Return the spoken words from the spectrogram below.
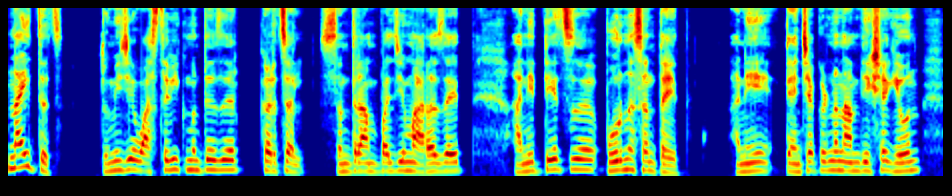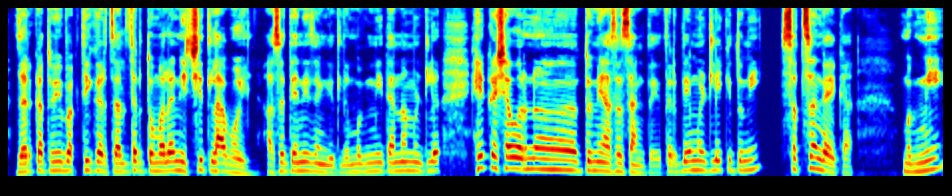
नाहीतच. तुम्ही जे वास्तविक मंत्र जर करचाल संत रामपालजी महाराज आहेत आणि तेच पूर्ण संत आहेत आणि त्यांच्याकडनं नामदीक्षा घेऊन जर का तुम्ही भक्ती करचाल तर तुम्हाला निश्चित लाभ होईल असं त्यांनी सांगितलं. मग मी त्यांना म्हटलं हे कशावरनं तुम्ही असं सांगताय? तर ते म्हटले की तुम्ही सत्संग ऐका. मग मी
